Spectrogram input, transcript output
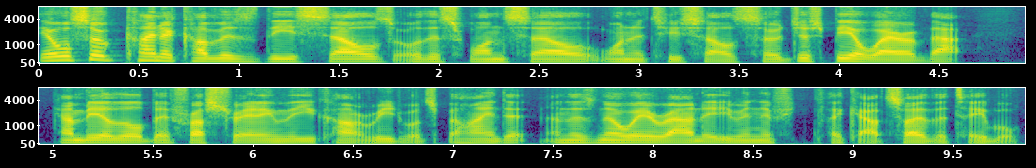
It also kind of covers these cells or this one cell, one or two cells. So just be aware of that. Can be a little bit frustrating that you can't read what's behind it. And there's no way around it, even if you click outside the table.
